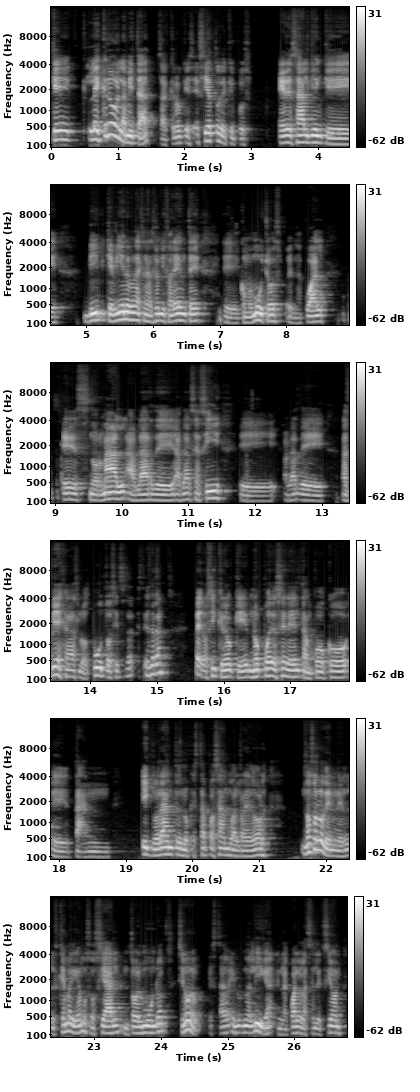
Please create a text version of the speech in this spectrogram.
que le creo en la mitad, o sea, creo que es cierto de que pues eres alguien que, que viene de una generación diferente, eh, como muchos, en la cual es normal hablar de, hablarse así, eh, hablar de las viejas, los putos, etcétera, pero sí creo que no puede ser él tampoco tan ignorante de lo que está pasando alrededor no solo en el esquema, digamos, social en todo el mundo, sino, bueno, está en una liga en la cual a la selección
